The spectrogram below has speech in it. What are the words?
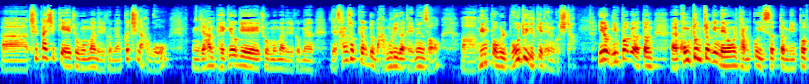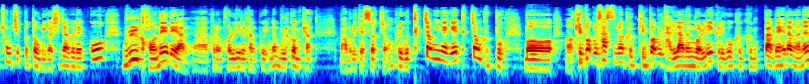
아, 7, 80개의 조문만 읽으면 끝이 나고 이제 한 100여 개의 조문만 읽으면 이제 상속편도 마무리가 되면서 아, 민법을 모두 읽게 되는 것이죠. 이런 민법의 어떤 공통적인 내용을 담고 있었던 민법 총칙부터 우리가 시작을 했고 물건에 대한 아, 그런 권리를 담고 있는 물건편 마무리됐었죠. 그리고 특정인에게 특정 급부 뭐 어, 김밥을 샀으면 그 김밥을 달라는 권리 그리고 그 김밥에 해당하는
